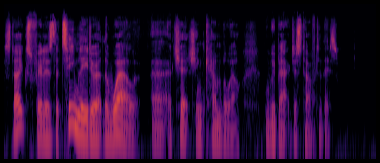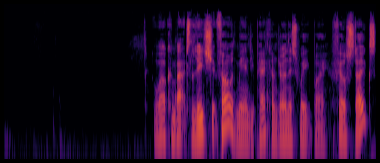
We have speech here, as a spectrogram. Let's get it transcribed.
Stokes. Phil is the team leader at the Well, uh, a church in Camberwell. We'll be back just after this. Welcome back to the Leadership File with me, Andy Peck. I'm joined this week by Phil Stokes.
